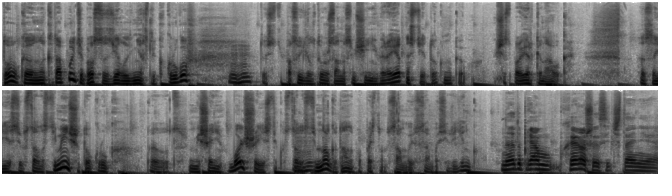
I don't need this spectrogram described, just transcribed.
то на катапульте просто сделали несколько кругов, угу. то есть, по сути дела, то же самое смещение вероятностей, только, ну, как бы, сейчас проверка навыка. Соответственно, если усталости меньше, то круг вот, мишени больше, если усталости угу. много, то надо попасть там в самую, самую серединку. Ну, это прям хорошее сочетание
